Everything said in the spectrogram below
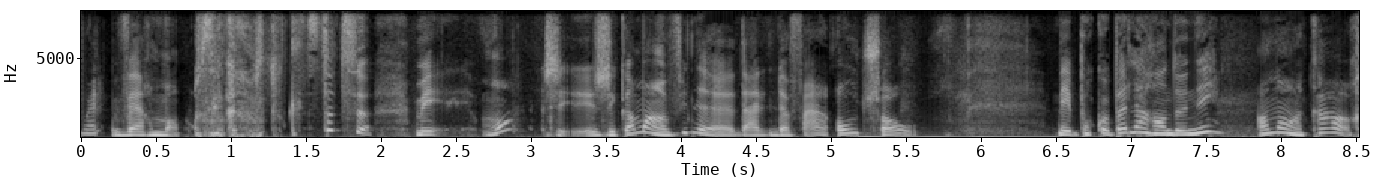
Ouais. Vermont. C'est comme tout ça. Mais moi, j'ai comme envie de, faire autre chose. Mais pourquoi pas de la randonnée? Oh non, encore.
